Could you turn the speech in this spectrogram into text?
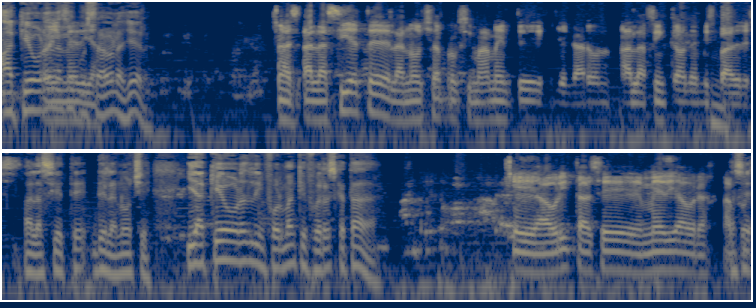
¿A qué hora Hora la secuestraron ayer? A, a las 7 de la noche aproximadamente llegaron a la finca donde Mm. mis padres. A las 7 de la noche. ¿Y a qué horas le informan que fue rescatada? Eh, ahorita hace media hora Hace,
